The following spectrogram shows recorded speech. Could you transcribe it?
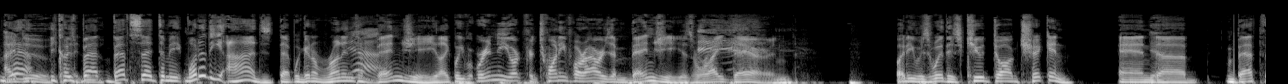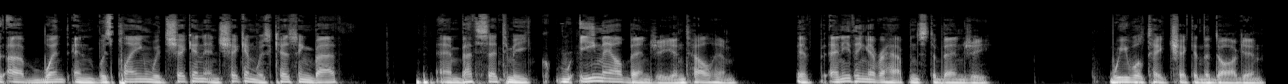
Yeah, I do because Beth, Beth said to me, "What are the odds that we're going to run into Yeah. Benjy? Like we we're in New York for 24 hours, and Benjy is right there." And but he was with his cute dog Chicken, and uh, Beth uh, went and was playing with Chicken, and Chicken was kissing Beth. And Beth said to me, "Email Benjy and tell him if anything ever happens to Benjy, we will take Chicken the dog in."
